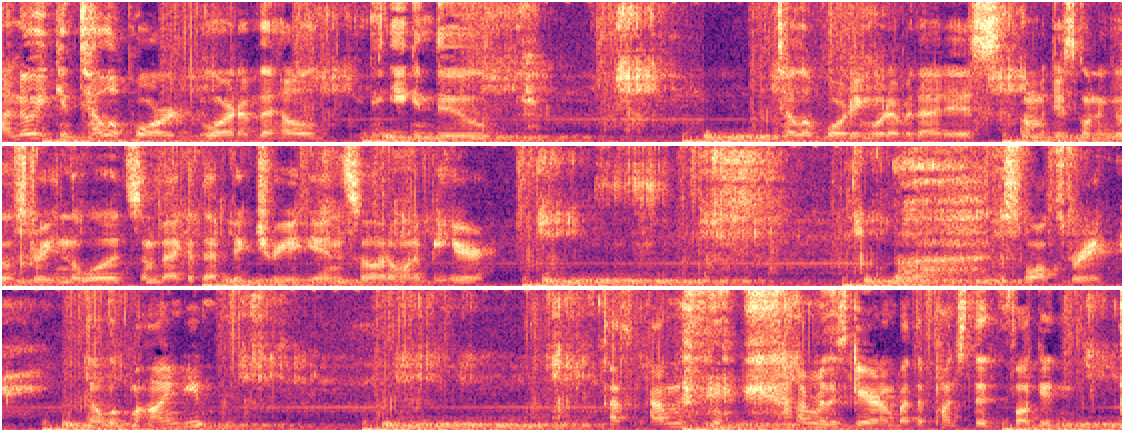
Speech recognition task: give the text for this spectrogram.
I know he can teleport, or whatever the hell he can do. Teleporting, whatever that is. I'm just gonna go straight in the woods. I'm back at that big tree again, so I don't want to be here. Uh, just walk straight. Don't look behind you. I, am I'm, I'm really scared. I'm about to punch the fucking.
